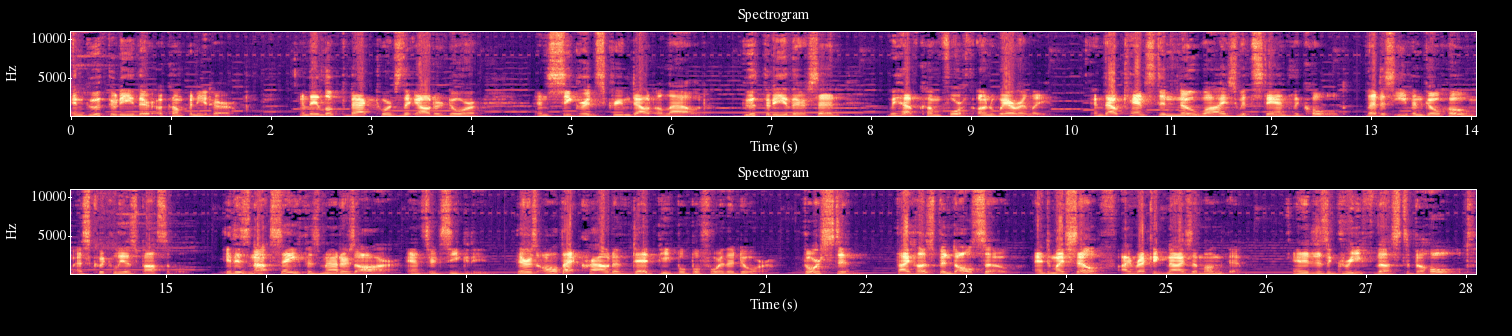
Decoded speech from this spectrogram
and Guthríðr accompanied her. And they looked back towards the outer door, and Sigrid screamed out aloud. Guthríðr said, We have come forth unwarily, and thou canst in no wise withstand the cold. Let us even go home as quickly as possible. It is not safe as matters are, answered Sigrid. There is all that crowd of dead people before the door. Thorsten, thy husband also, and myself I recognize among them, and it is a grief thus to behold.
